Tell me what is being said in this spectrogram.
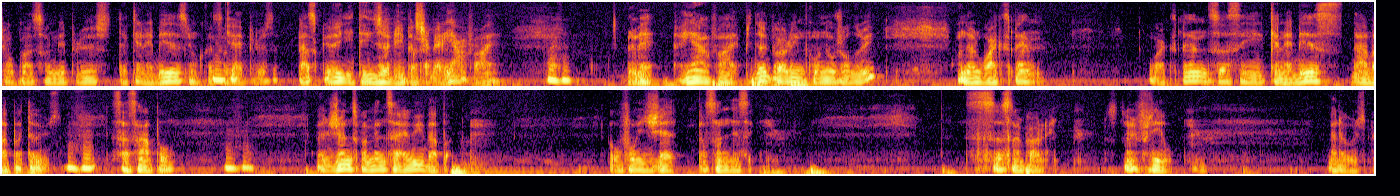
Ils ont consommé plus de cannabis, ils ont consommé plus parce qu'ils étaient isolés, parce qu'il n'y avait rien à faire. Mhm. Mais rien à faire. Puis là, le problème qu'on a aujourd'hui, on a le wax pen. Wax pen, ça, c'est cannabis dans la vapoteuse. Mhm. Ça sent pas. Mhm. Le jeune se promène sur la rue, il vapote. Au fond, il jette. Personne ne sait. Ça, c'est un problème. C'est un fléau. Malheureusement.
